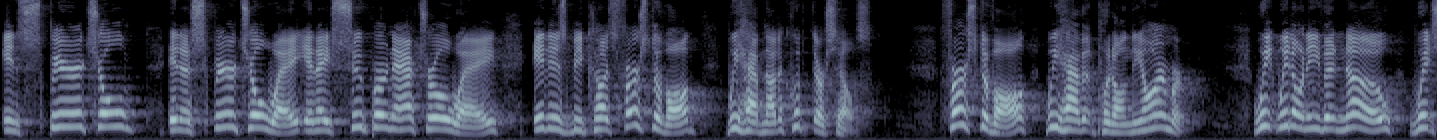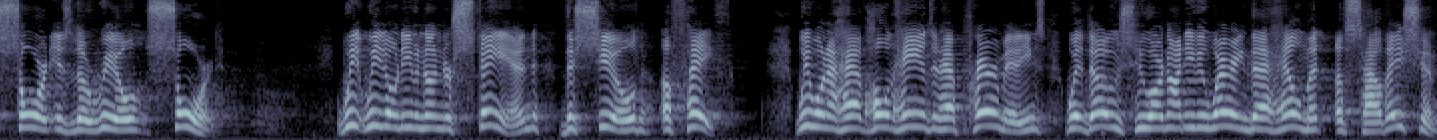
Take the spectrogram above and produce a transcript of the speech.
in spiritual in a spiritual way, in a supernatural way, it is because, first of all, we have not equipped ourselves. First of all, we haven't put on the armor. We, we don't even know which sword is the real sword. We, we don't even understand the shield of faith. We want to have hold hands and have prayer meetings with those who are not even wearing the helmet of salvation.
